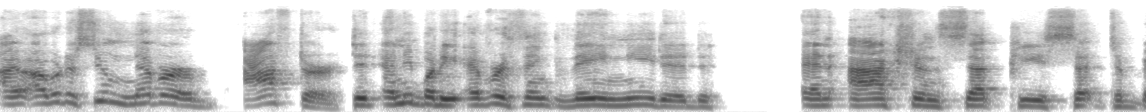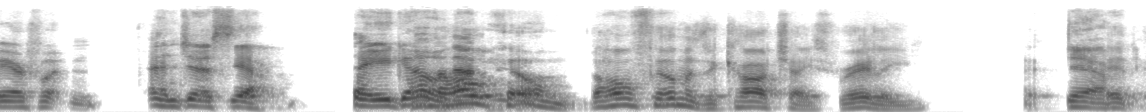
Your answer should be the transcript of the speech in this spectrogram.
I, I would assume never after did anybody ever think they needed an action set piece set to barefooting and just Yeah. there you go And the That- whole film, the whole film is a car chase, really. Yeah. It,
